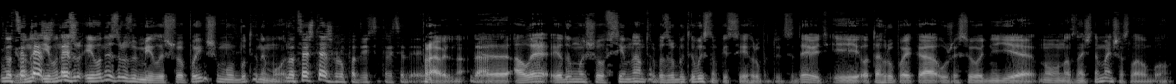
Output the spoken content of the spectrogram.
Ну, і, вони, теж- і, вони, теж- і вони зрозуміли, що по-іншому бути не може. ну це ж теж група 239. Правильно, Да. Е, але я думаю, що всім нам треба зробити висновки з цієї групи 39. І ота група, яка уже сьогодні є, ну вона значно менша, слава Богу.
